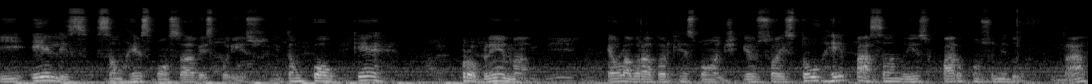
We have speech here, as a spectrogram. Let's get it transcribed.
e eles são responsáveis por isso. Então, qualquer problema é o laboratório que responde. Eu só estou repassando isso para o consumidor, tá?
